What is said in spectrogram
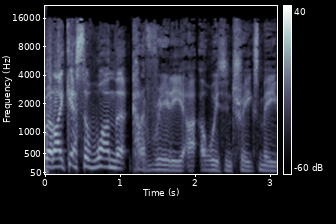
but I guess the one that kind of really uh, always intrigues me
